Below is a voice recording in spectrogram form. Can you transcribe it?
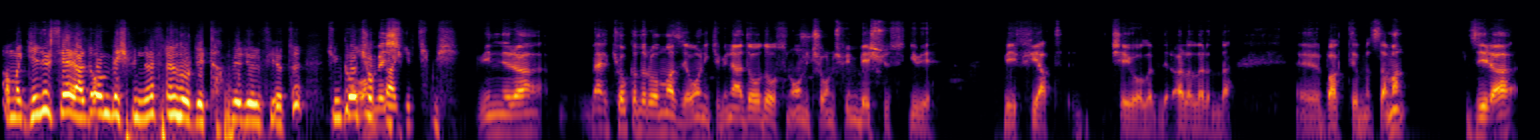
Ama gelirse herhâlde $15.000 falan olur diye tahmin ediyorum fiyatı. Çünkü o çok daha 15 gelişmiş. bin lira belki o kadar olmaz ya. 12.000 hadi o da olsun 13-13.500 gibi bir fiyat, şeyi olabilir aralarında, eee, baktığımız zaman. Zira,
